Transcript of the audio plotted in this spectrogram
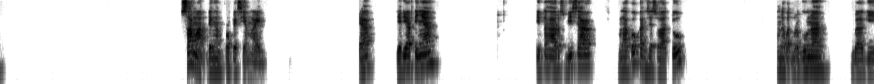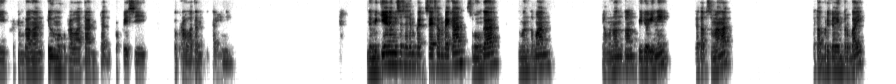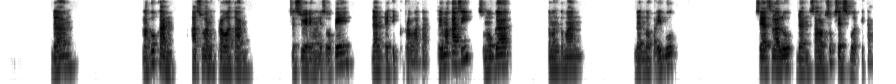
sama dengan profesi yang lain. Ya. Jadi artinya kita harus bisa melakukan sesuatu yang dapat berguna bagi perkembangan ilmu keperawatan dan profesi keperawatan kita ini. Demikian yang bisa saya sampaikan. Semoga teman-teman yang menonton video ini tetap semangat, tetap berikan yang terbaik, dan lakukan asuhan keperawatan sesuai dengan SOP dan etik keperawatan. Terima kasih. Semoga teman-teman dan Bapak Ibu sehat selalu dan salam sukses buat kita.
